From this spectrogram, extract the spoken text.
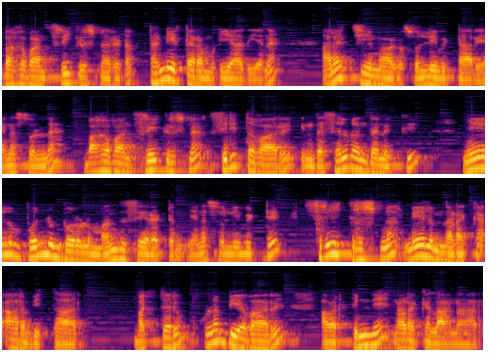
பகவான் ஸ்ரீகிருஷ்ணரிடம் தண்ணீர் தர முடியாது என அலட்சியமாக சொல்லிவிட்டார் என சொல்ல பகவான் ஸ்ரீகிருஷ்ணர் சிரித்தவாறு இந்த செல்வந்தனுக்கு மேலும் பொன்னும் பொருளும் வந்து சேரட்டும் என சொல்லிவிட்டு ஸ்ரீகிருஷ்ணர் மேலும் நடக்க ஆரம்பித்தார். பக்தரும் குழம்பியவாறு அவர் பின்னே நடக்கலானார்.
